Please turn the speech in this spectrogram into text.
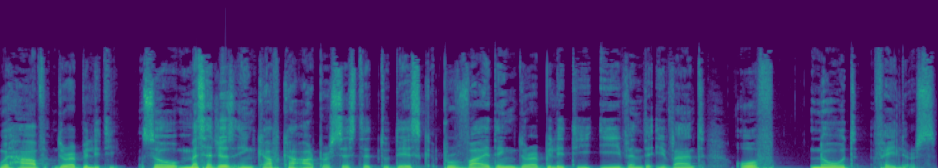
we have durability. So messages in Kafka are persisted to disk, providing durability even the event of node failures.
